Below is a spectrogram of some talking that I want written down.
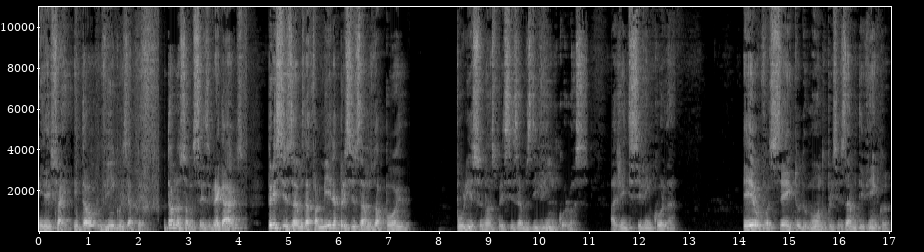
e é isso aí. Então, vínculos e apego. Então, nós somos seres gregários, precisamos da família, precisamos do apoio, por isso nós precisamos de vínculos. A gente se vincula. Eu, você e todo mundo precisamos de vínculo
